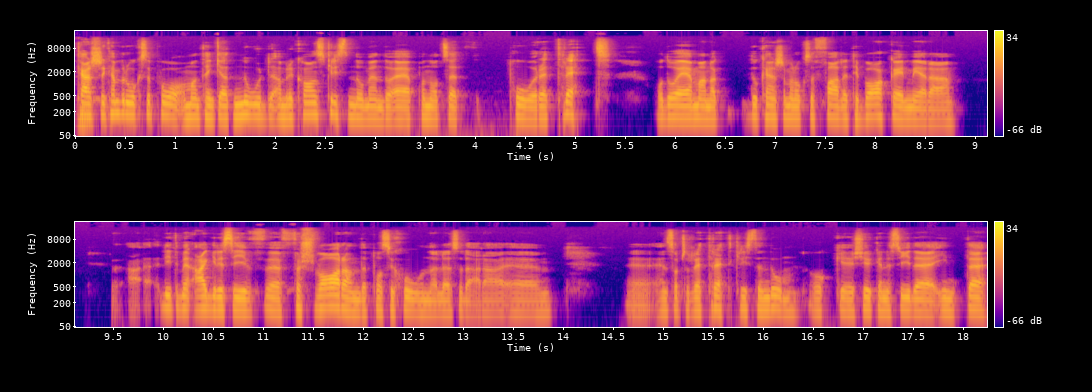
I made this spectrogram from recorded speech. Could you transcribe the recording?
Kanske kan bero också på om man tänker att nordamerikansk kristendom ändå är på något sätt på reträtt. Och då, är man, då kanske man också faller tillbaka i en mera eh, lite mer aggressiv eh, försvarande position eller sådär. Eh, en sorts reträttkristendom och kyrkan i syd är inte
